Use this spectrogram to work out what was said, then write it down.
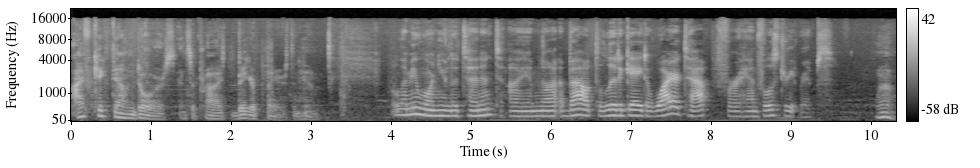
I've kicked down doors and surprised bigger players than him. Let me warn you, Lieutenant, I am not about to litigate a wiretap for a handful of street rips. Well,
